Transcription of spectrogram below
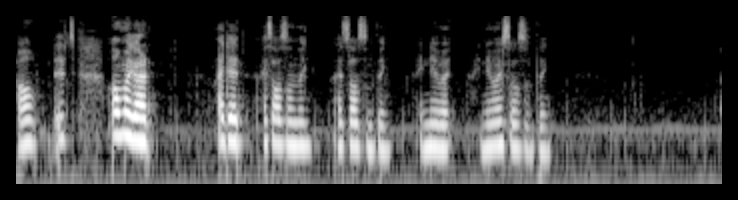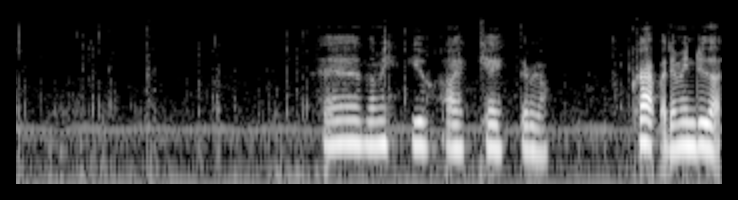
Oh, it's... Oh my god. I did. I saw something. I saw something. I knew it. I knew I saw something. And let me... U, I, K. There we go. Crap, I didn't mean to do that.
